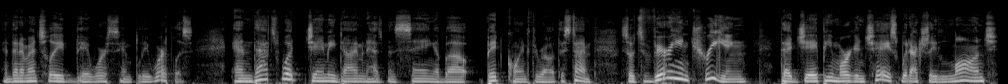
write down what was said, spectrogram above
and then eventually they were simply worthless. And that's what Jamie Dimon has been saying about Bitcoin throughout this time. So it's very intriguing that JP Morgan Chase would actually launch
